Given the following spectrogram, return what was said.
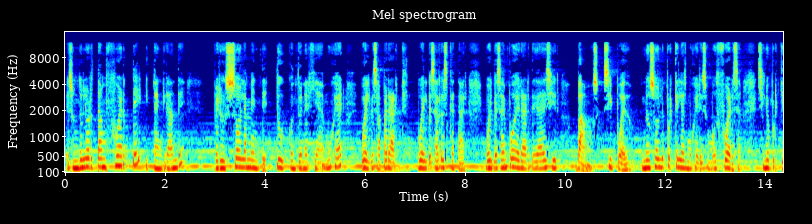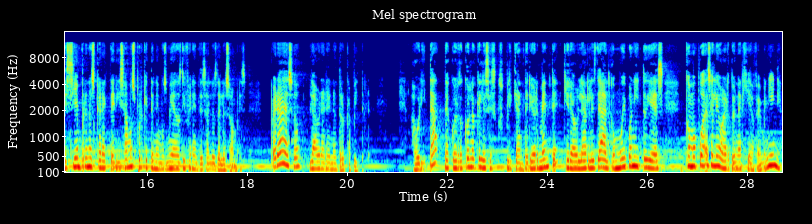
Es un dolor tan fuerte y tan grande, pero solamente tú con tu energía de mujer vuelves a pararte, vuelves a rescatar, vuelves a empoderarte y a decir, vamos, sí puedo, no solo porque las mujeres somos fuerza, sino porque siempre nos caracterizamos porque tenemos miedos diferentes a los de los hombres. Pero eso lo hablaré en otro capítulo. Ahorita, de acuerdo con lo que les expliqué anteriormente, quiero hablarles de algo muy bonito y es cómo puedes elevar tu energía femenina.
